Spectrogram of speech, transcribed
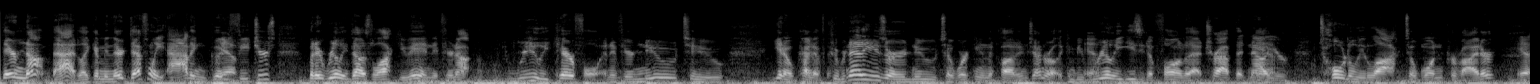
they're not bad. Like I mean, they're definitely adding good Yep. features, but it really does lock you in if you're not really careful. And if you're new to, you know, kind of Kubernetes or new to working in the cloud in general, it can be Yeah. really easy to fall into that trap that now Yeah. you're totally locked to one provider. Yeah.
